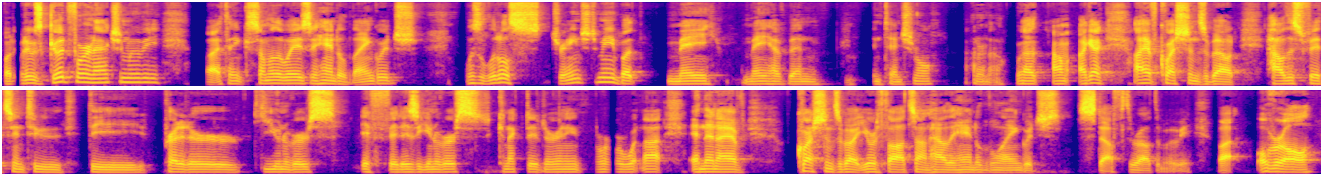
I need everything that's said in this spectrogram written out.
But, but it was good for an action movie. I think some of the ways they handled language was a little strange to me, but may may have been intentional. I don't know. Well, I got I have questions about how this fits into the Predator universe, if it is a universe connected or any or, or whatnot, and then I have questions about your thoughts on how they handle the language stuff throughout the movie. But overall,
